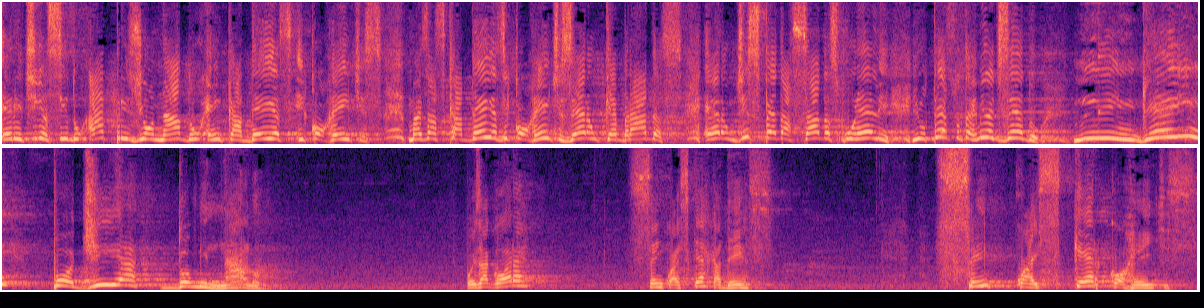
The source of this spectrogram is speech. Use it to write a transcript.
ele tinha sido aprisionado em cadeias e correntes, mas as cadeias e correntes eram quebradas, eram despedaçadas por ele, e o texto termina dizendo: ninguém podia dominá-lo. Pois agora, sem quaisquer cadeias, sem quaisquer correntes,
